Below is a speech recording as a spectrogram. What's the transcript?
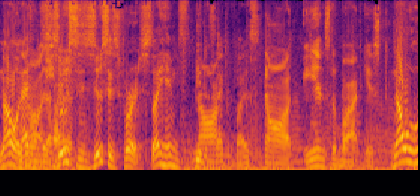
No, that's No, Zeus. Is Zeus is first. Let him be No. the sacrifice. No, Ian's the blackest. No,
